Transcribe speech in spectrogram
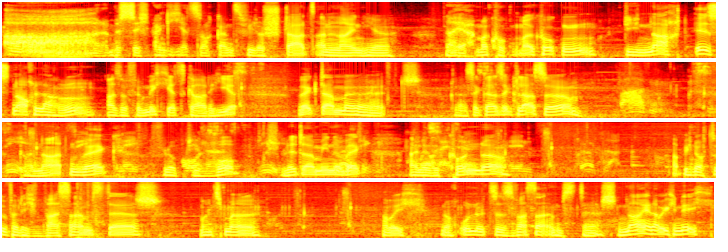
Ah, da müsste ich eigentlich jetzt noch ganz viele Staatsanleihen hier. Naja, mal gucken, mal gucken. Die Nacht ist noch lang. Also für mich jetzt gerade hier. Weg damit. Klasse, klasse, klasse. Granaten weg. Fluppdiwupp. Splittermine weg. Eine Sekunde. Habe ich noch zufällig Wasser im Stash? Manchmal habe ich noch unnützes Wasser im Stash. Nein, habe ich nicht.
